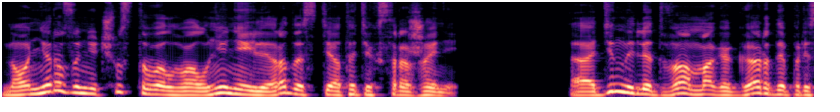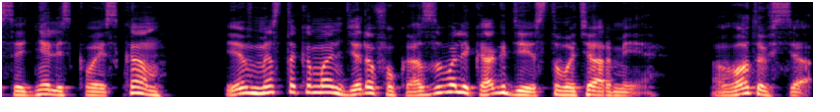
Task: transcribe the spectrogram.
но он ни разу не чувствовал волнения или радости от этих сражений. Один или два мага-гарды присоединялись к войскам и вместо командиров указывали, как действовать армии. Вот и всё.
